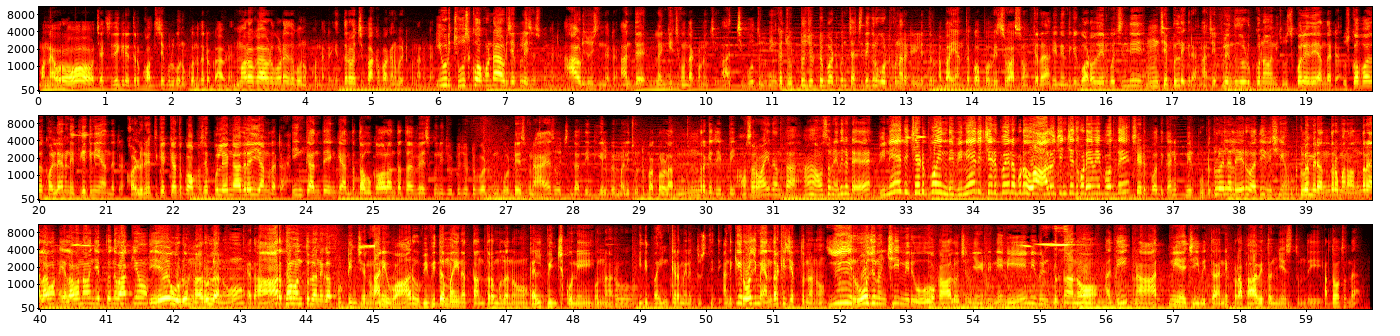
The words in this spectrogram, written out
మొన్న ఎవరో చర్చి దగ్గర ఇద్దరు కొత్త చెప్పులు కొనుక్కున్నదట ఒక ఆవిడ. మరొక ఆవిడ కూడా ఏదో కొనుక్కుందట. ఇద్దరు వచ్చి పక్క పక్కన పెట్టుకున్నారట. ఈవిడ చూసుకోకుండా ఆవిడ చెప్పులు వేసేసుకుందట. ఆవిడ చూసిందట. అంతే లంకించుకుంది అక్కడ నుంచి. పచ్చి బూతులు. ఇంకా జుట్టు జుట్టు పట్టుకుని చర్చి దగ్గర కొట్టుకున్నారట వీళ్ళిద్దరు. అబ్బాయి ఎంత గొప్ప విశ్వాసం కదా? ఎందుకు గొడవ దేనికి వచ్చింది? "ఉమ్, చెప్పుల దగ్గర. నా చెప్పులు ఎందుకు దుడుక్కున్నావు అని చూసుకోలేదే అందట. చూసుకోపోతే కళ్ళు ఏమైనా నెత్తికెక్కినాయి అందట. కళ్ళు నెత్తికెక్కి అంత గొప్ప చెప్పులు ఏం కాదులే అన్నదట. ఇంకా అంతే ఇంకా ఎంత తవ్వుకోవాలో అంత తవ్వేసుకుని జుట్టు జుట్టు పట్టుకుని కొట్టేసుకుని ఆయాసం వచ్చిన తర్వాత ఇంటికి వెళ్ళిపోయి మళ్ళీ చుట్టుపక్కల వాళ్ళందరికీ చెప్పి అవసరమా ఇదంతా? ఆ, అవసరం. ఎందుకంటే వినేది చెడిపోయింది. వినేది చెడిపోయినప్పుడు ఆలోచించేది కూడా ఏమైపోద్ది? చెడిపోద్ది. కానీ మీరు పుట్టుకలో ఇలా లేరు అది విషయం. పుట్టుకలో మీరు అందరూ మనం అందరం ఎలా ఎలా ఉన్నామని చెప్తుంది వాక్యం? దేవుడు నరులను యథార్థవంతులనుగా పుట్టించను. అని వారు వివిధమైన తంత్రములను కల్పించుకొని ఉన్నారు. ఇది భయంకరమైన దుస్థితి. అందుకే రోజు మీ అందరికీ చెప్తున్నాను. ఈ రోజు నుంచి మీరు ఒక ఆలోచన చేయండి. నేను ఏమి వింటున్నానో అది నా ఆత్మీయ జీవితాన్ని ప్రభావితం చేస్తుంది. అర్థమవుతుందా?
